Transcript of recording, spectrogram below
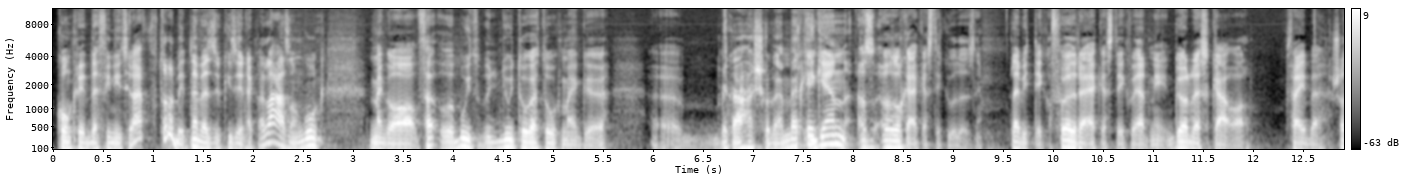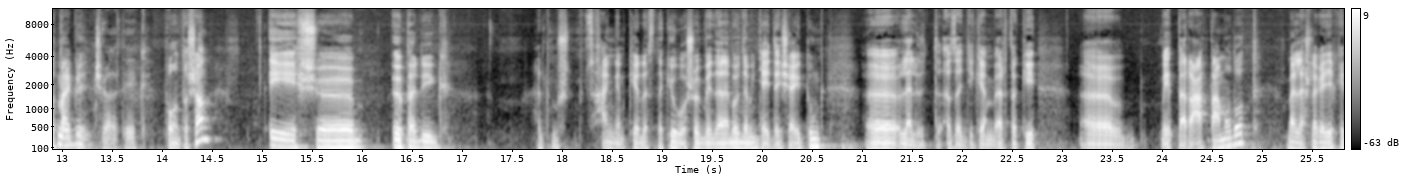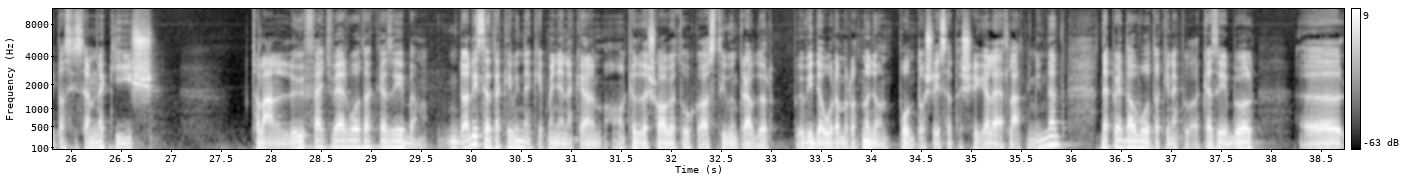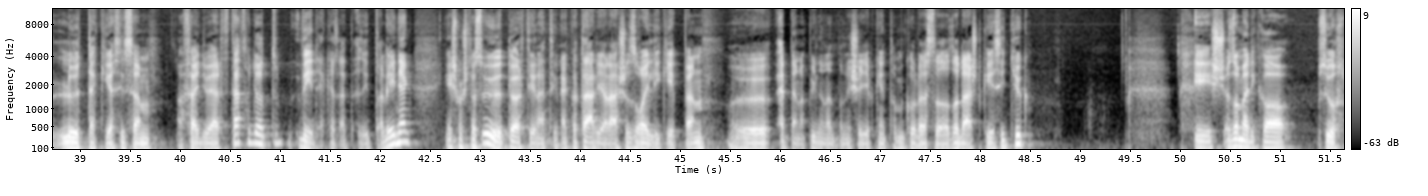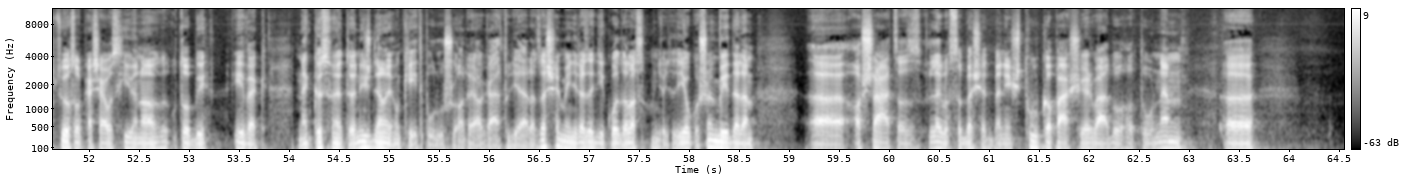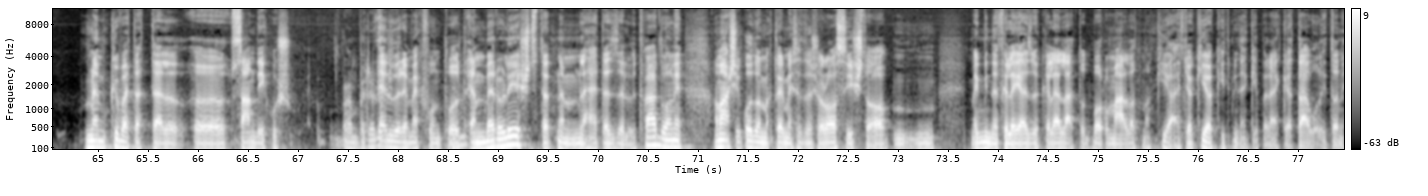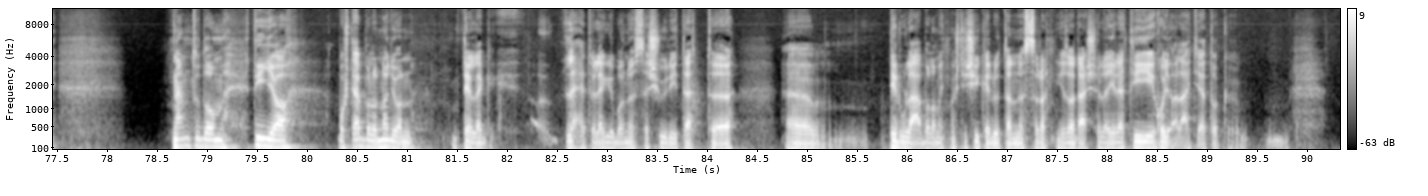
konkrét definíció, hát tudod, mit nevezzük izének, a lázongók, meg a fe- a bújt- gyújtogatók, meg ö, Még a hasonló emberkék. igen, az, azok elkezdték üldözni. Levitték a földre, elkezdték verni gördeszkával, fejbe, stb. Meglincselték. Pontosan. És ő pedig, hát most engem kérdeztek jogos önvédelemből, de mindjárt ide is eljutunk, lelőtt az egyik embert, aki éppen rátámadott. Mellesleg egyébként azt hiszem neki is talán lőfegyver volt a kezében. De a részletekkel mindenképp menjenek el a kedves hallgatók a Steven Crowder videóra, mert ott nagyon pontos részletességgel lehet látni mindent. De például volt, akinek például a kezéből lőtte ki, azt hiszem, a fegyvert. Tehát, hogy ott védekezett, ez itt a lényeg. És most az ő történetének a tárgyalása zajlik éppen ebben a pillanatban is egyébként, amikor ezt az adást készítjük. És az Amerika pszichoszokásához híven az utóbbi éveknek köszönhetően is, de nagyon kétpólusan reagált ugye erre az eseményre. Az egyik oldal azt mondja, hogy ez jogos önvédelem, a srác az legrosszabb esetben is túlkapásért vádolható, nem, nem követett el szándékos Emberölést? előre megfontolt emberölést, tehát nem lehet ezzel őt vádolni. A másik oldalon meg természetesen a rasszista, mm, meg mindenféle jelzőkkel ellátott barom állatnak kiáltja ki, akit mindenképpen el kell távolítani. Nem tudom, ti a, most ebből a nagyon tényleg lehető legjobban összesűrített pirulából, amit most is sikerült összerakni az adás elejére, ti hogyan látjátok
